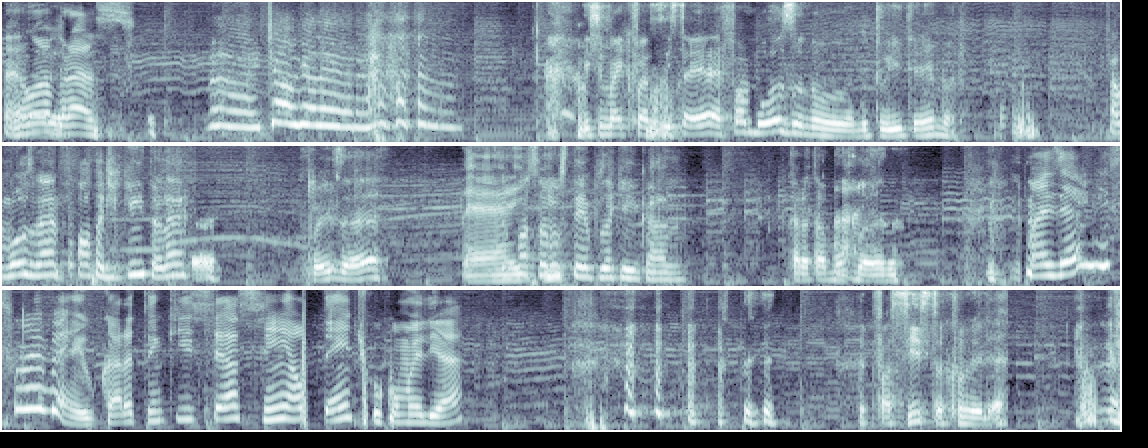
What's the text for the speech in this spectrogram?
É, Um abraço. Ai, tchau, galera! Esse Mike Fascista é famoso no, no Twitter, hein, mano? Famoso, né? Falta de quinta, né? Pois é. É, Tô passando os tempos aqui em casa. O cara tá bombando. mas é isso, né, velho? O cara tem que ser assim, autêntico como ele é. Fascista como ele é.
